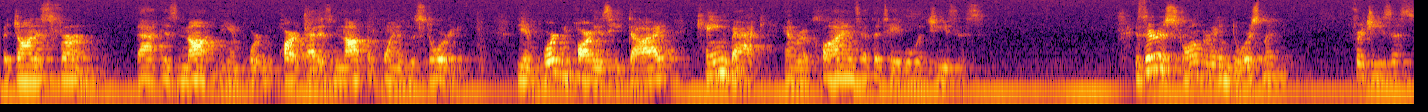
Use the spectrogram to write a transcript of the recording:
But John is firm. That is not the important part. That is not the point of the story. The important part is he died, came back, and reclines at the table with Jesus. Is there a stronger endorsement for Jesus?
